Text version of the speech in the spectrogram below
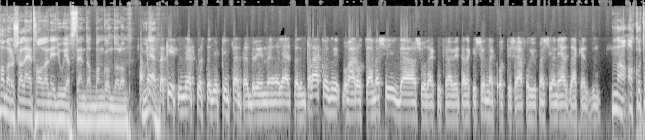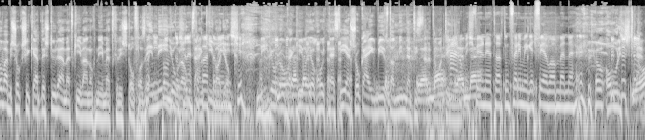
hamarosan lehet hallani egy újabb stand-upban, gondolom. Hát Ugye? persze, a két ünnep közt egyébként Szentendrén eh, lehet velünk találkozni, már ott elmeséljük, de a Sódálkú felvételek is jönnek, ott is el fogjuk mesélni, ezzel kezdünk. Na, akkor további sok sikert és türelmet kívánok német Kristófhoz. Én Én négy óra után ki vagyok. Négy óra után ki vagyok, hogy te ezt ilyen sokáig bírtad, minden tiszteletem a tiéd. Három és félnél tartunk, Feri, még egy fél van benne. Úristen! Jó,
